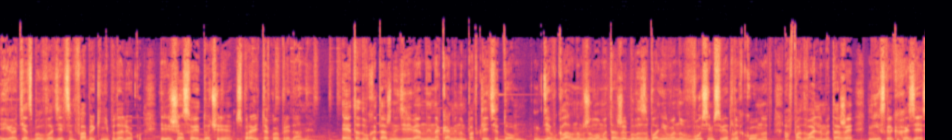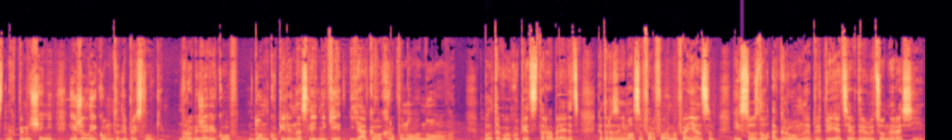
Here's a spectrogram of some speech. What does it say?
Ее отец был владельцем фабрики неподалеку и решил своей дочери справить такое преданное. Это двухэтажный деревянный на каменном подклете дом, где в главном жилом этаже было запланировано 8 светлых комнат, а в подвальном этаже несколько хозяйственных помещений и жилые комнаты для прислуги. На рубеже веков дом купили наследники Якова Храпунова Нового. Был такой купец-старообрядец, который занимался фарфором и фаянсом и создал огромное предприятие в дореволюционной России.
